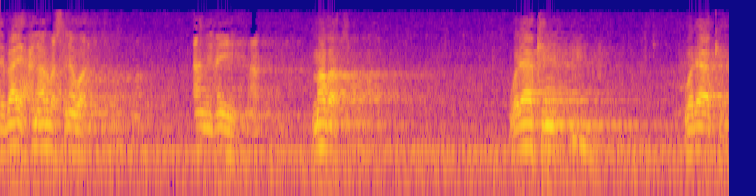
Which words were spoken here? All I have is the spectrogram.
ذبائح عن أربع سنوات. عن أي؟ مضت. ولكن ولكن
